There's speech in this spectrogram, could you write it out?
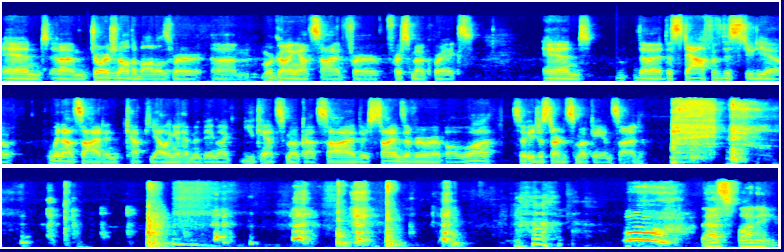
and um, George and all the models were um, were going outside for for smoke breaks, and the the staff of the studio went outside and kept yelling at him and being like, "You can't smoke outside. There's signs everywhere." Blah blah. blah. So he just started smoking inside. Woo, that's funny.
